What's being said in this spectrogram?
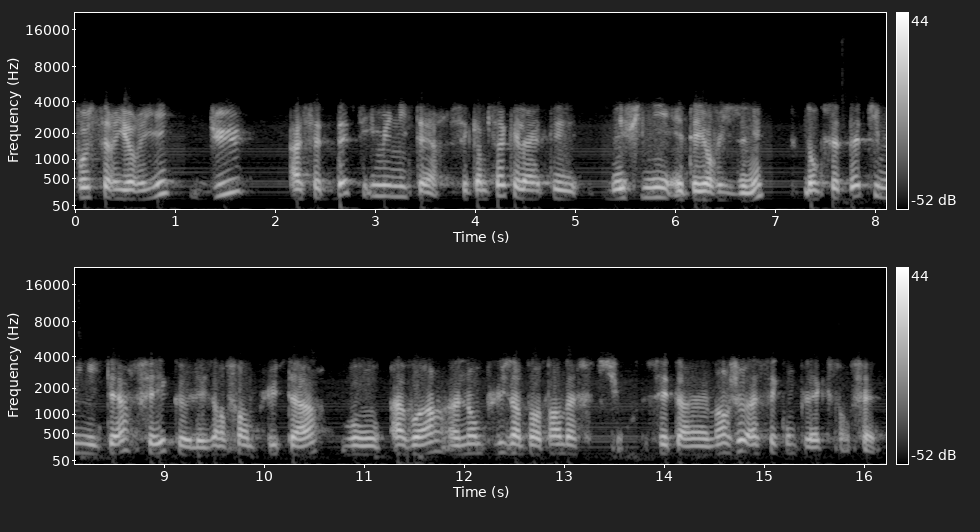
posteriori due à cette dette immunitaire. C'est comme ça qu'elle a été définie et théorisée. Donc cette dette immunitaire fait que les enfants plus tard vont avoir un nombre plus important d'infections. C'est un enjeu assez complexe en fait.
